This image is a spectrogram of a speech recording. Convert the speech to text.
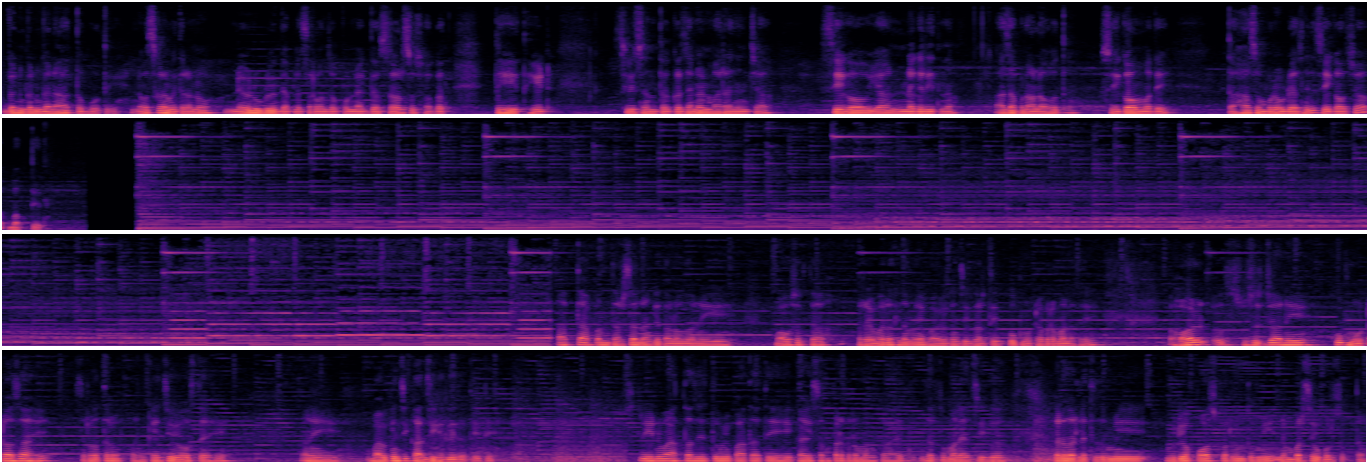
गणगण गणात बोते नमस्कार मित्रांनो नवीन व्हिडिओमध्ये आपल्या सर्वांचं पुन्हा एकदा सहर्ष स्वागत. ते थेट श्री संत गजानन महाराजांच्या सेगाव या नगरीतनं. आज आपण आलो आहोत सेगावमध्ये. तर हा संपूर्ण व्हिडिओ असेल सेगावच्या बाबतीत. आत्ता आपण दर्शन रांगेत आलो होतो आणि पाहू शकता रविवार असल्यामुळे भाविकांची गर्दी खूप मोठ्या प्रमाणात आहे. हॉल सुसज्ज आणि खूप मोठा असा आहे. सर्वत्र पंख्यांची व्यवस्था आहे आणि भाविकांची काळजी घेतली जाते इथे. स्क्रीनवर आत्ता जे तुम्ही पाहता ते हे काही संपर्क क्रमांक आहेत. जर तुम्हाला याची गरज वाटली तर तुम्ही व्हिडिओ पॉज करून तुम्ही नंबर सेव्ह करू शकता.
